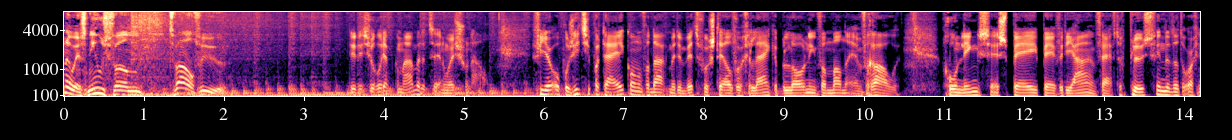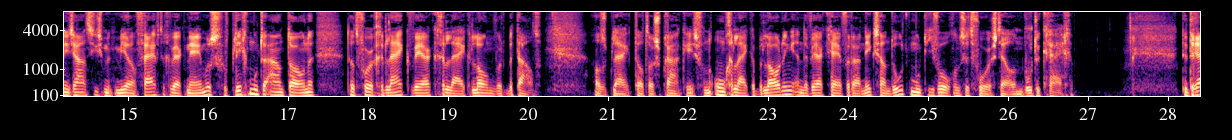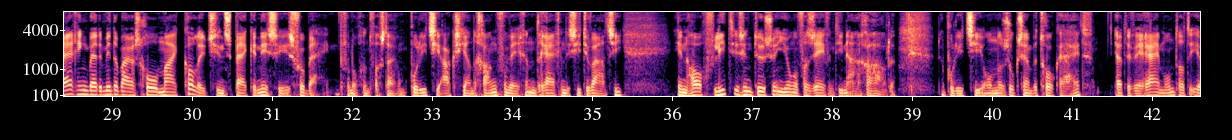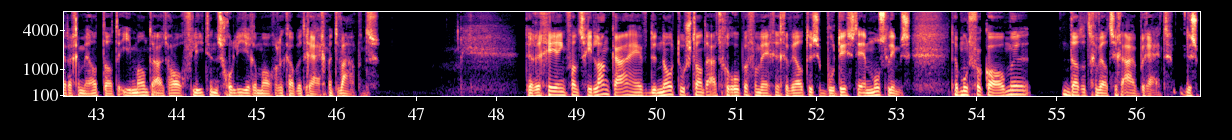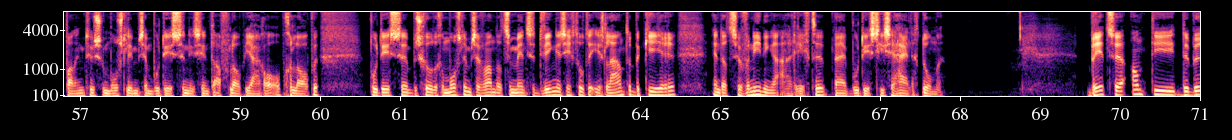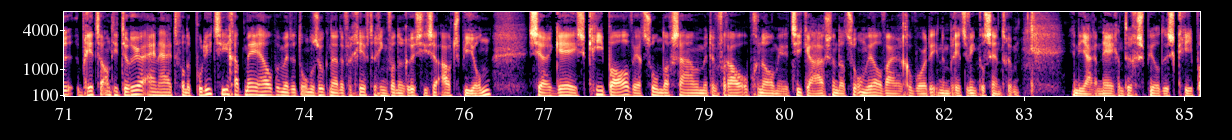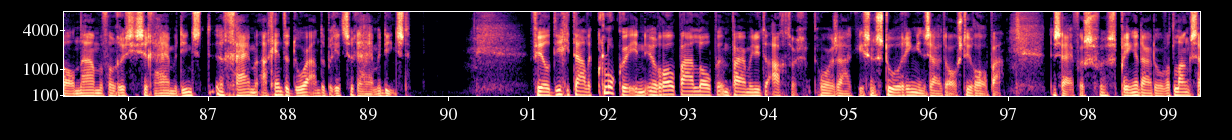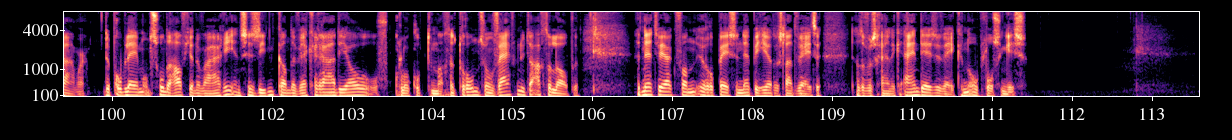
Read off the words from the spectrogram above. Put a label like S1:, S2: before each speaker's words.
S1: NOS Nieuws van 12 uur.
S2: Dit is Jeroen Repkema met het NOS Journaal. Vier oppositiepartijen komen vandaag met een wetsvoorstel voor gelijke beloning van mannen en vrouwen. GroenLinks, SP, PvdA en 50PLUS vinden dat organisaties met meer dan 50 werknemers verplicht moeten aantonen dat voor gelijk werk gelijk loon wordt betaald. Als blijkt dat er sprake is van ongelijke beloning en de werkgever daar niks aan doet, moet hij volgens het voorstel een boete krijgen. De dreiging bij de middelbare school My College in Spijkenisse is voorbij. Vanochtend was daar een politieactie aan de gang vanwege een dreigende situatie. In Hoogvliet is intussen een jongen van 17 aangehouden. De politie onderzoekt zijn betrokkenheid. RTV Rijnmond had eerder gemeld dat iemand uit Hoogvliet een scholieren mogelijk had bedreigd met wapens. De regering van Sri Lanka heeft de noodtoestand uitgeroepen vanwege geweld tussen boeddhisten en moslims. Dat moet voorkomen dat het geweld zich uitbreidt. De spanning tussen moslims en boeddhisten is in het afgelopen jaar al opgelopen. Boeddhisten beschuldigen moslims ervan dat ze mensen dwingen zich tot de islam te bekeren en dat ze vernielingen aanrichten bij boeddhistische heiligdommen. Britse anti, de Britse antiterreureenheid van de politie gaat meehelpen met het onderzoek naar de vergiftiging van een Russische oudspion. Sergei Skripal werd zondag samen met een vrouw opgenomen in het ziekenhuis nadat ze onwel waren geworden in een Brits winkelcentrum. In de jaren negentig speelde Skripal namen van Russische geheime, dienst, eh, geheime agenten door aan de Britse geheime dienst. Veel digitale klokken in Europa lopen een paar minuten achter. De oorzaak is een storing in Zuidoost-Europa. De cijfers verspringen daardoor wat langzamer. De problemen ontstonden half januari en sindsdien kan de wekkerradio of klok op de magnetron zo'n vijf minuten achterlopen. Het netwerk van Europese netbeheerders laat weten dat er waarschijnlijk eind deze week een oplossing is.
